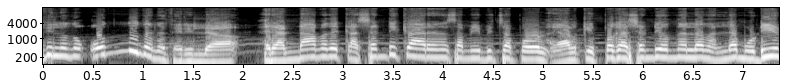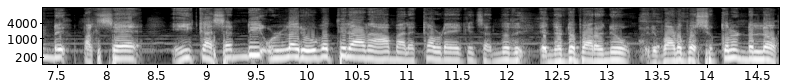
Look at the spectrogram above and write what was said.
ഇതിൽ നിന്ന് ഒന്നും തന്നെ തരില്ല. രണ്ടാമത് കഷണ്ടിക്കാരനെ സമീപിച്ചപ്പോൾ അയാൾക്ക് ഇപ്പൊ കശണ്ടി ഒന്നല്ല നല്ല മുടിയുണ്ട്. പക്ഷേ ഈ കശണ്ടി ഉള്ള രൂപത്തിലാണ് ആ മലക്ക് അവിടേക്ക് ചെന്നത്. എന്നിട്ട് പറഞ്ഞു ഒരുപാട് പശുക്കളുണ്ടല്ലോ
